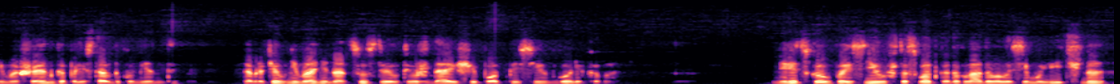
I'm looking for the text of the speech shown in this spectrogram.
Тимошенко, полистав документы, обратил внимание на отсутствие утверждающей подписи Голикова. Мерецков пояснил, что сводка докладывалась ему лично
